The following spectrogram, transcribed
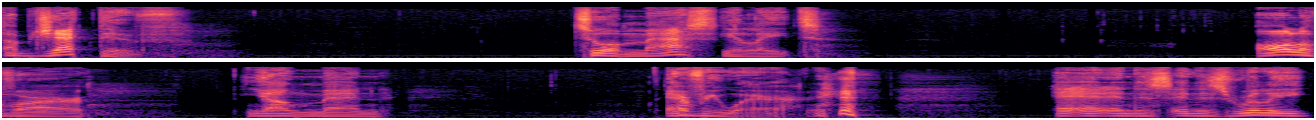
objective to emasculate all of our young men everywhere. and, and it's and it's really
